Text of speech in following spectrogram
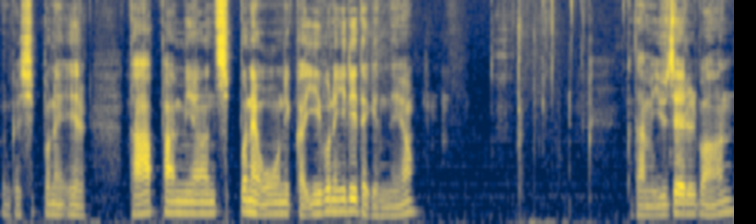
그러니까 10분의 1. 다 합하면 10분의 5니까 2분의 1이 되겠네요. 그 다음에 유제 1번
